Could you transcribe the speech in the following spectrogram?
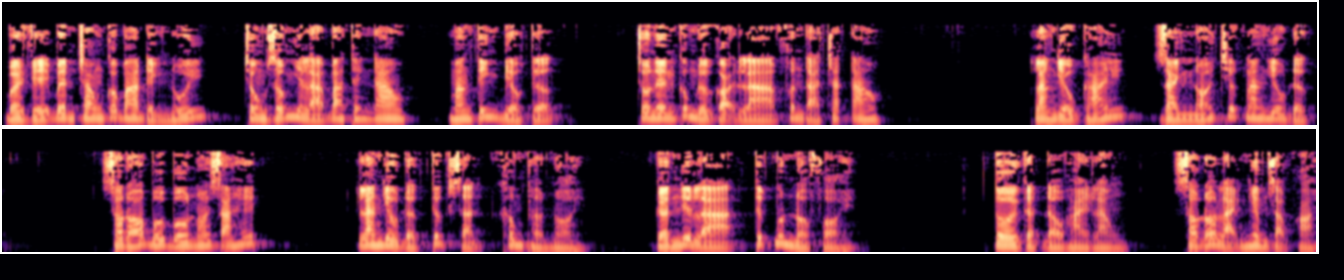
Bởi vì bên trong có ba đỉnh núi, trông giống như là ba thanh đao, mang tính biểu tượng, cho nên cũng được gọi là Phân Đà Chát Đao. Lang yêu cái dành nói trước Lang yêu đực. Sau đó bố bố nói ra hết. Lang Diêu được tức giận không thở nổi, gần như là tức muốn nổ phổi. Tôi gật đầu hài lòng, sau đó lại nghiêm giọng hỏi:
